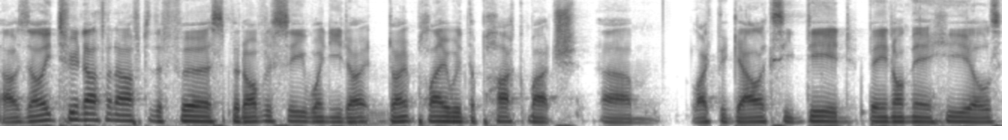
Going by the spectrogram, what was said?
Uh, it was only 2 nothing after the first, but obviously, when you don't, don't play with the puck much, um, like the Galaxy did, being on their heels,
